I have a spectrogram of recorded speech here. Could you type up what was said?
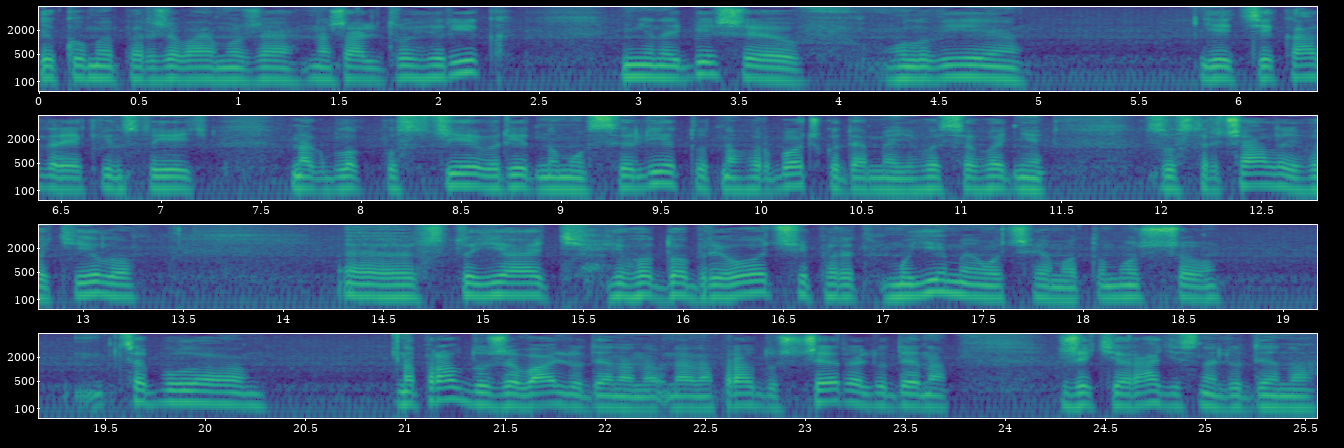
яку ми переживаємо вже, на жаль, другий рік, мені найбільше в голові є ці кадри, як він стоїть на блокпості в рідному селі, тут на горбочку, де ми його сьогодні зустрічали, його тіло. Е, Стоять його добрі очі перед моїми очима, тому що це була направду жива людина, на- на- направду щира людина, життєрадісна людина,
